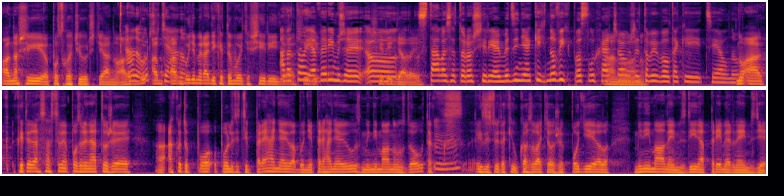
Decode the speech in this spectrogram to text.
Ale naši posluchači určite áno. Ale áno, určite a, a budeme radi, keď to budete šíriť. Ale to šíri, ja verím, že o, stále sa to rozšíri aj medzi nejakých nových poslucháčov, áno, áno. že to by bol taký cieľ. No. no a keď teda sa chceme pozrieť na to, že ako to po, politici preháňajú alebo nepreháňajú s minimálnou mzdou, tak mm-hmm. existuje taký ukazovateľ, že podiel minimálnej mzdy na priemernej mzde.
